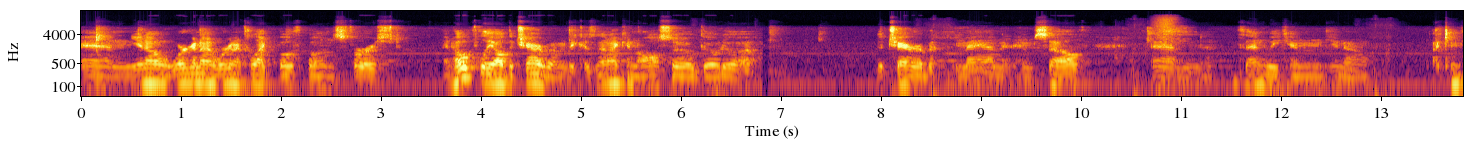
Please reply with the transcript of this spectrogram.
And you know, we're gonna we're gonna collect both bones first, and hopefully all the cherubim, because then I can also go to a the cherub man himself and then we can, you know, I can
